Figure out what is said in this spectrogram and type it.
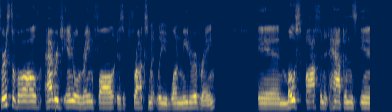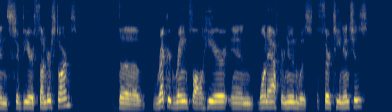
first of all, average annual rainfall is approximately one meter of rain. And most often it happens in severe thunderstorms. The record rainfall here in one afternoon was 13 inches.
